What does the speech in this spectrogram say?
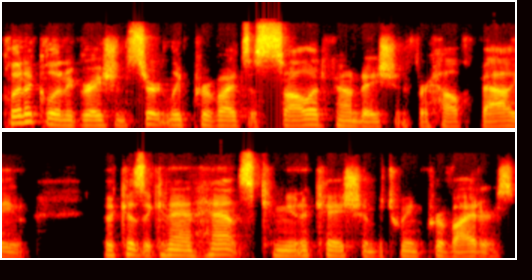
clinical integration certainly provides a solid foundation for health value because it can enhance communication between providers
